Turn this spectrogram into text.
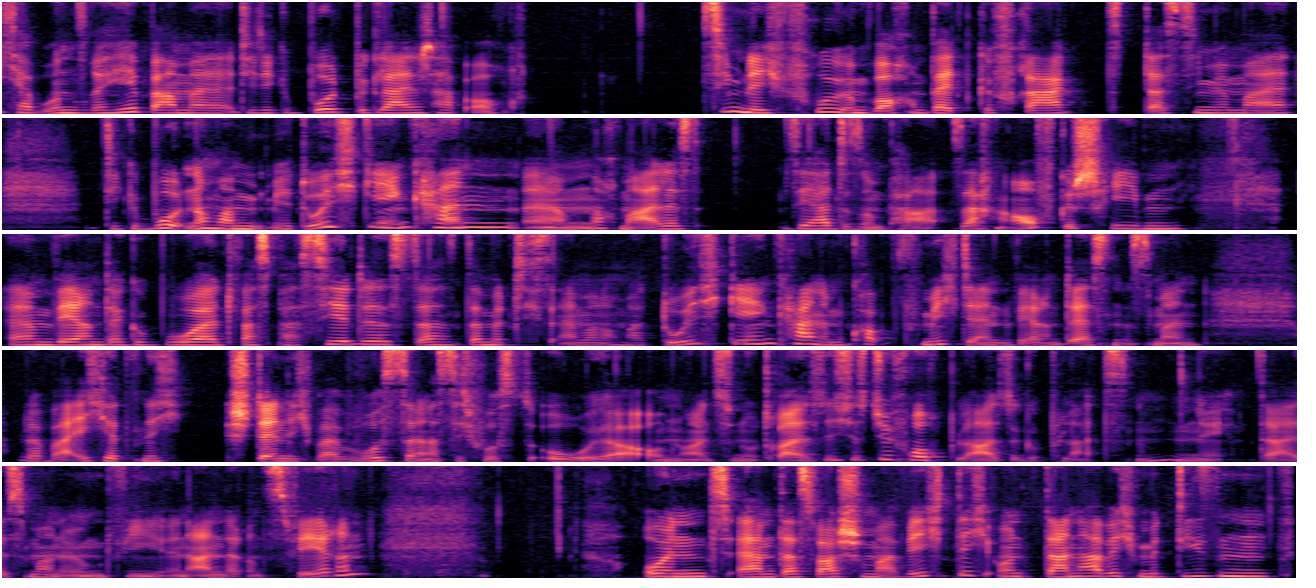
Ich habe unsere Hebamme, die die Geburt begleitet hat, auch ziemlich früh im Wochenbett gefragt, dass sie mir mal die Geburt nochmal mit mir durchgehen kann. Ähm, nochmal alles, sie hatte so ein paar Sachen aufgeschrieben ähm, während der Geburt, was passiert ist, dass, damit ich es einmal nochmal durchgehen kann im Kopf mich, denn währenddessen ist man, oder war ich jetzt nicht ständig bei Bewusstsein, dass ich wusste, oh ja, um 19.30 Uhr ist die Fruchtblase geplatzt. Nee, da ist man irgendwie in anderen Sphären. Und ähm, das war schon mal wichtig. Und dann habe ich mit diesen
